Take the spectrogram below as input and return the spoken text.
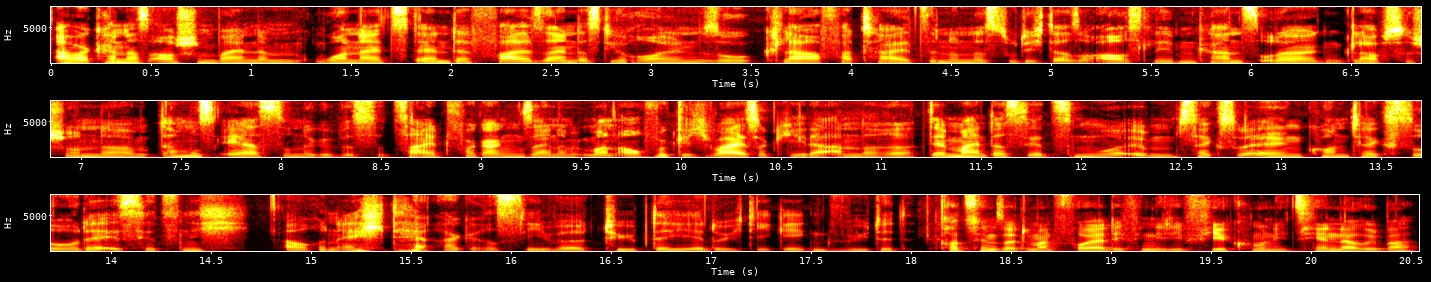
Aber kann das auch schon bei einem One-Night-Stand der Fall sein, dass die Rollen so klar verteilt sind und dass du dich da so ausleben kannst? Oder glaubst du schon, da, da muss erst so eine gewisse Zeit vergangen sein, damit man auch wirklich weiß, okay, der andere, der meint das jetzt nur im sexuellen Kontext so, der ist jetzt nicht auch ein echt der aggressive Typ, der hier durch die Gegend wütet. Trotzdem sollte man vorher definitiv viel kommunizieren darüber.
